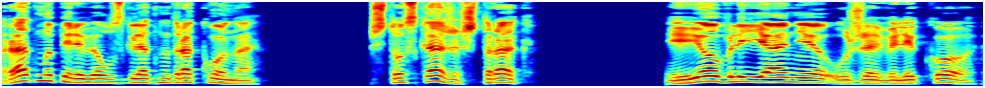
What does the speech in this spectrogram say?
Ратма перевел взгляд на дракона. Что скажешь, Трак? Ее влияние уже велико,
